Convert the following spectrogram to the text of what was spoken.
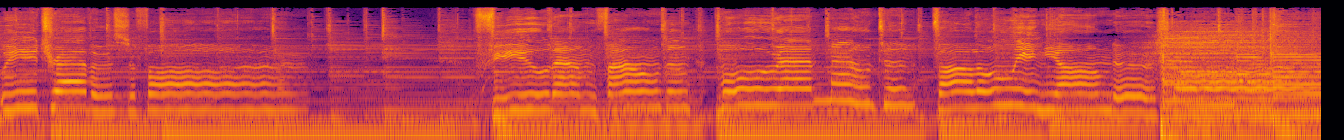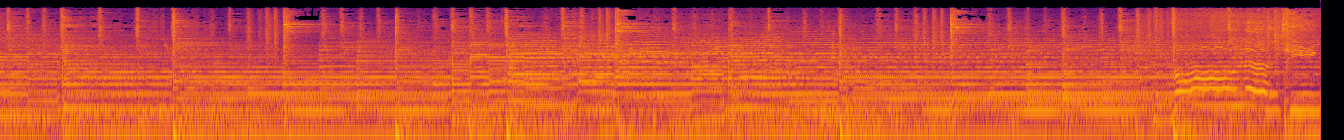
We traverse afar, field and fountain, moor and mountain, following yonder star. born a king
